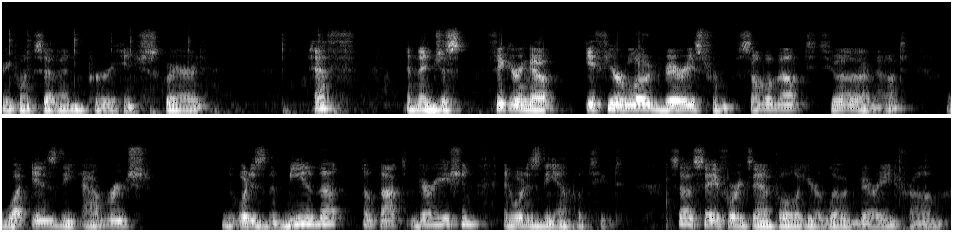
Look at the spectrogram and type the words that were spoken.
3.7 per inch squared F and then just figuring out if your load varies from some amount to another amount, what is the average, what is the mean of that of that variation, and what is the amplitude. So say, for example, your load varied from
